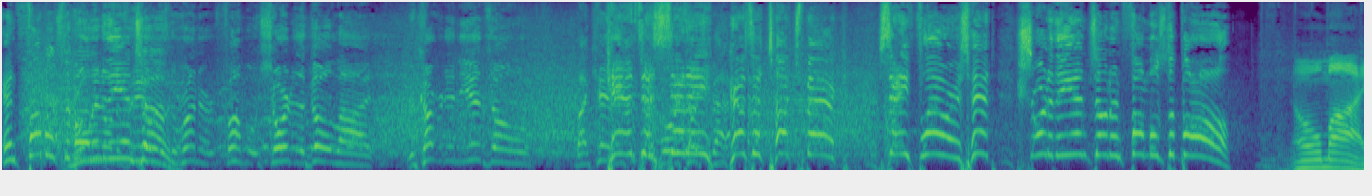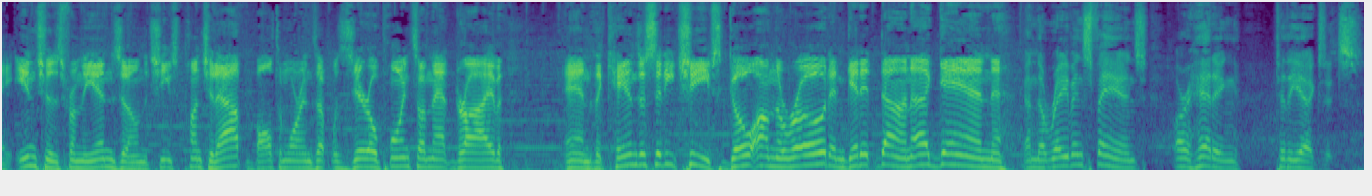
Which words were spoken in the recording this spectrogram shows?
and fumbles the ball into on the end zone. The runner fumbled short of the goal line, recovered in the end zone by Kansas, Kansas City a touchback. Zay Flowers hit short of the end zone and fumbles the ball. Oh my, inches from the end zone. The Chiefs punch it out. Baltimore ends up with zero points on that drive. And the Kansas City Chiefs go on the road and get it done again. And the Ravens fans are heading to the exits.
